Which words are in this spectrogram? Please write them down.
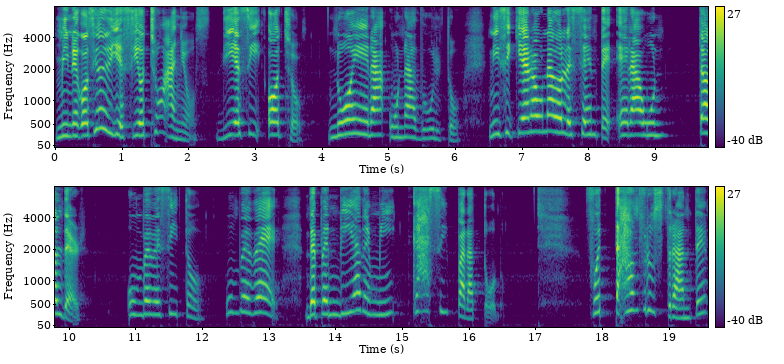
Mi negocio de 18 años, 18, no era un adulto, ni siquiera un adolescente, era un toddler, un bebecito, un bebé. Dependía de mí casi para todo. Fue tan frustrante.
